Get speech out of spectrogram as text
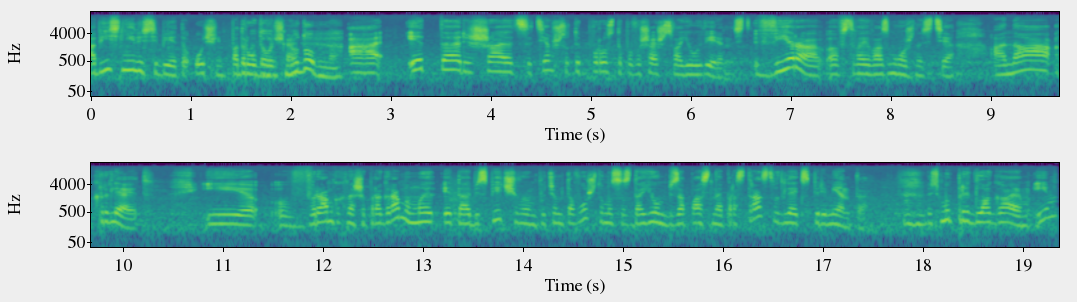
Объяснили себе это очень подробно. Это очень удобно. А это решается тем, что ты просто повышаешь свою уверенность. Вера э, в свои возможности, она окрыляет. И в рамках нашей программы мы это обеспечиваем путем того, что мы создаем безопасное пространство для эксперимента. Угу. То есть мы предлагаем им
